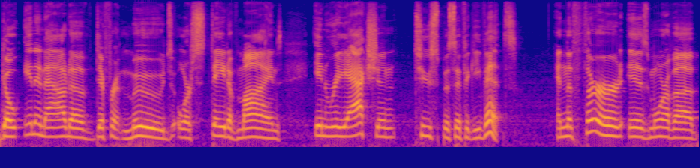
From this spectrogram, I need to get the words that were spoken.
go in and out of different moods or state of minds in reaction to specific events. And the third is more of a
